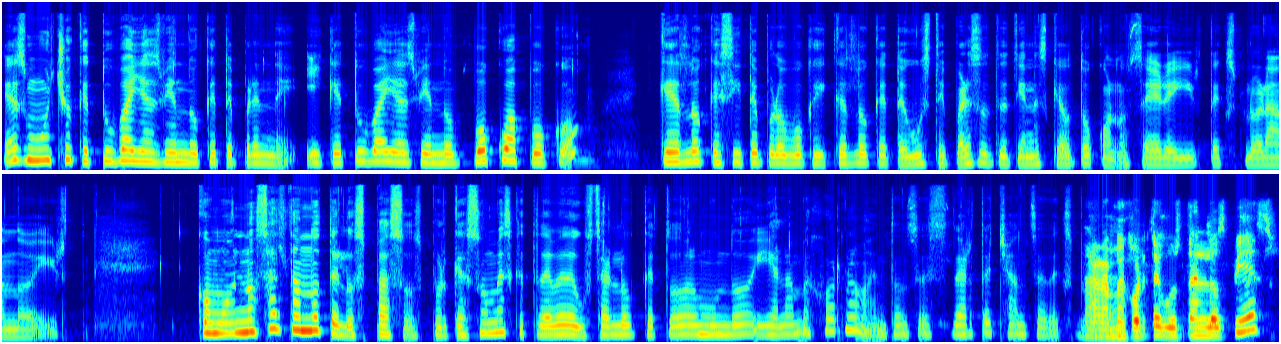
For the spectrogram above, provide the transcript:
es mucho que tú vayas viendo qué te prende y que tú vayas viendo poco a poco qué es lo que sí te provoca y qué es lo que te gusta y para eso te tienes que autoconocer e irte explorando, e ir como no saltándote los pasos, porque asumes que te debe de gustar lo que todo el mundo y a lo mejor no, entonces darte chance de explorar. A lo mejor te gustan los pies.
